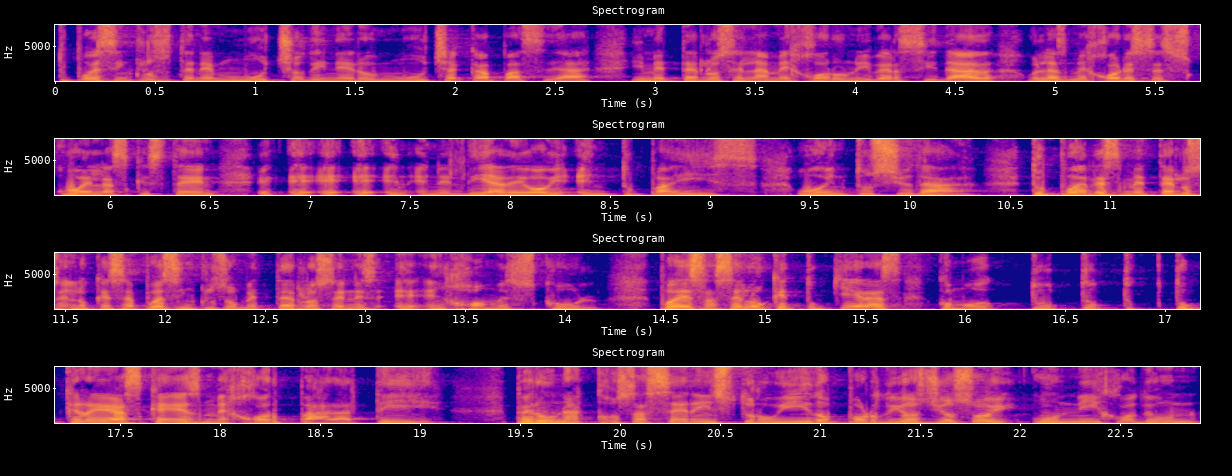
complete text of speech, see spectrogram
Tú puedes incluso tener mucho dinero y mucha capacidad y meterlos en la mejor universidad o en las mejores escuelas que estén eh, eh, eh, en, el día de hoy en tu país o en tu ciudad. Tú puedes meterlos en lo que sea, puedes incluso meterlos en, en home school. Puedes hacer lo que tú quieras como tú, tú, tú creas que es mejor para ti. Pero una cosa ser instruido por Dios. Yo soy un hijo de un,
